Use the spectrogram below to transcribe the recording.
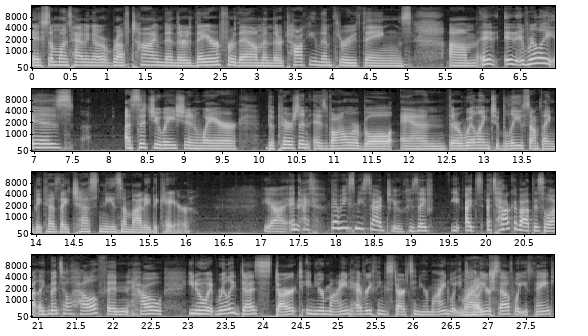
if someone's having a rough time, then they're there for them and they're talking them through things. Um, it, it it really is a situation where the person is vulnerable and they're willing to believe something because they just need somebody to care. Yeah, and I, that makes me sad too because I've I, I talk about this a lot, like mental health and how you know it really does start in your mind. Everything starts in your mind. What you tell yourself, what you think,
